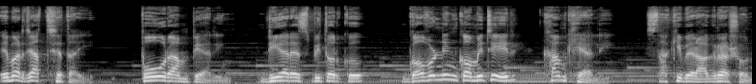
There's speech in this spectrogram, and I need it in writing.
এবার যাচ্ছে তাই। পোর আম্পায়ারিং ডিআরএস বিতর্ক গভর্নিং কমিটির খামখেয়ালি, সাকিবের আগ্রাসন,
